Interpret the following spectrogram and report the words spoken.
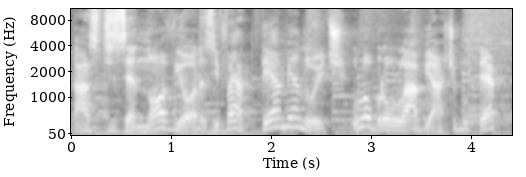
às 19 horas e vai até a meia-noite. O Lobron Lab Arte Boteco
